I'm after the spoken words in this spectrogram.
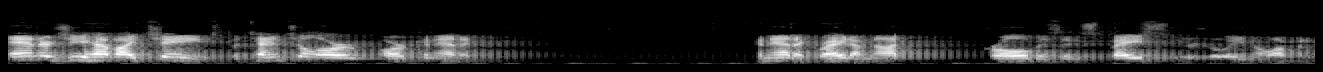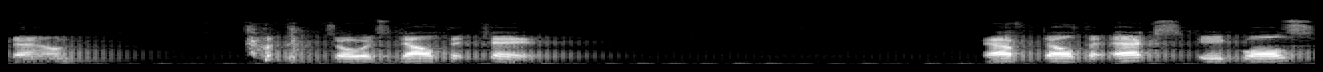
energy have I changed? Potential or, or kinetic? Kinetic, right? I'm not, probe is in space. There's really no up and down. so it's delta K. F delta X equals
